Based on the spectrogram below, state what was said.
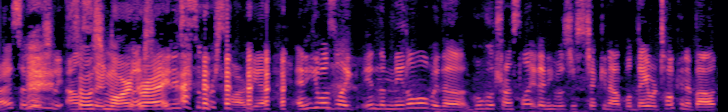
right? So he actually answered So smart, the question. right? It is super smart, yeah. And he was like in the middle with a Google Translate, and he was just checking out what they were talking about,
